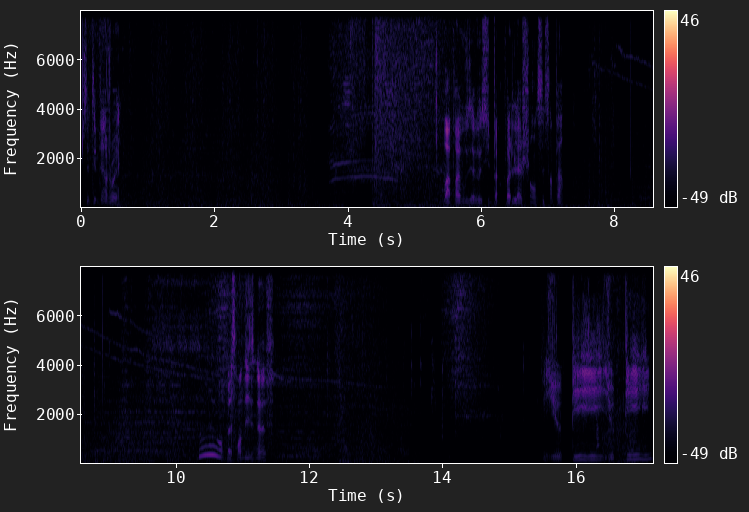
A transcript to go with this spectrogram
C'était bien joué. Bon après vous avez aussi parfois de la chance, c'est sympa. On passera en 19. Youpi, youpi.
